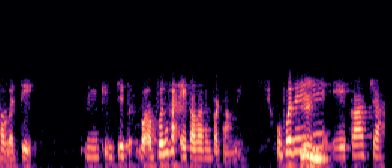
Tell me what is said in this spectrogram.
भवति। किञ्चित् पुनः एकवारं पठामि। उपदेशे हम्म। एकाचः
